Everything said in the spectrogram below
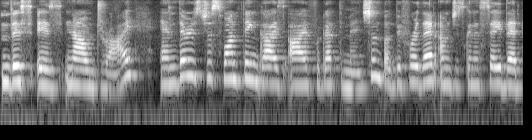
this is now dry and there's just one thing guys I forgot to mention but before that I'm just gonna say that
